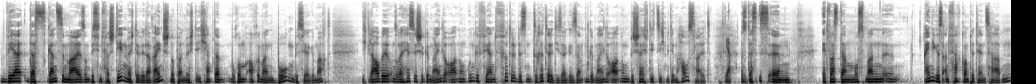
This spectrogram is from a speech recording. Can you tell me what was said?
Wer das Ganze mal so ein bisschen verstehen möchte, wer da reinschnuppern möchte, ich habe darum auch immer einen Bogen bisher gemacht. Ich glaube, unsere hessische Gemeindeordnung, ungefähr ein Viertel bis ein Drittel dieser gesamten Gemeindeordnung beschäftigt sich mit dem Haushalt. Ja. Also das ist ähm, etwas, da muss man äh, einiges an Fachkompetenz haben,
